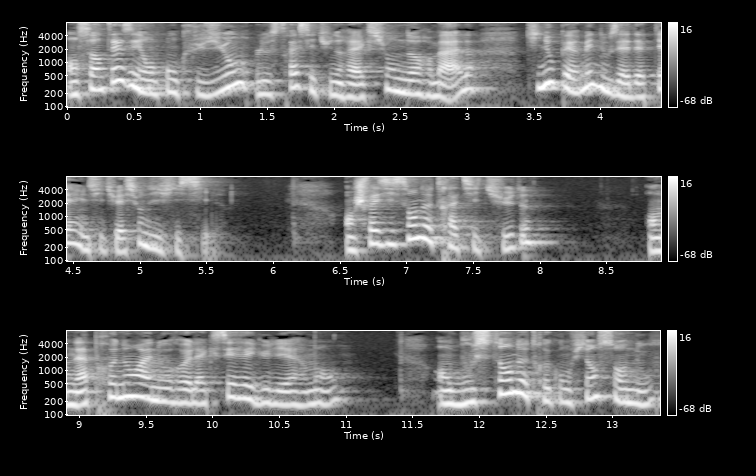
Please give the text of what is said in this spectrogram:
En synthèse et en conclusion, le stress est une réaction normale qui nous permet de nous adapter à une situation difficile. En choisissant notre attitude, en apprenant à nous relaxer régulièrement, en boostant notre confiance en nous,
